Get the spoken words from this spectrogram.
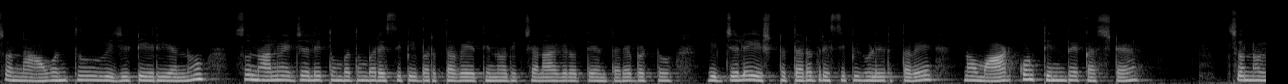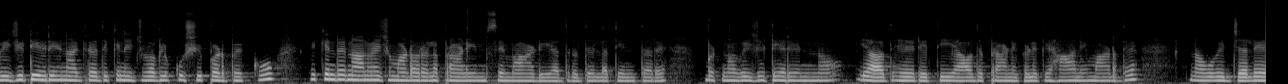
ಸೊ ನಾವಂತೂ ವೆಜಿಟೇರಿಯನ್ನು ಸೊ ನಾನ್ ವೆಜ್ಜಲ್ಲಿ ತುಂಬ ತುಂಬ ರೆಸಿಪಿ ಬರ್ತವೆ, ತಿನ್ನೋದಕ್ಕೆ ಚೆನ್ನಾಗಿರುತ್ತೆ ಅಂತಾರೆ. ಬಟ್ಟು ವೆಜ್ಜಲ್ಲೇ ಎಷ್ಟು ಥರದ ರೆಸಿಪಿಗಳಿರ್ತವೆ ನಾವು ಮಾಡ್ಕೊಂಡು ತಿನ್ನಬೇಕಷ್ಟೇ ಸೊ ನಾವು ವೆಜಿಟೇರಿಯನ್ ಆಗಿರೋದಕ್ಕೆ ನಿಜವಾಗ್ಲೂ ಖುಷಿ ಪಡಬೇಕು. ಏಕೆಂದರೆ ನಾನ್ ವೆಜ್ ಮಾಡೋರೆಲ್ಲ ಪ್ರಾಣಿ ಹಿಂಸೆ ಮಾಡಿ ಅದರದ್ದೆಲ್ಲ ತಿಂತಾರೆ. ಬಟ್ ನಾವು ವೆಜಿಟೇರಿಯನ್ನು ಯಾವುದೇ ರೀತಿ, ಯಾವುದೇ ಪ್ರಾಣಿಗಳಿಗೆ ಹಾನಿ ಮಾಡದೆ ನಾವು ವೆಜ್ಜಲ್ಲೇ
